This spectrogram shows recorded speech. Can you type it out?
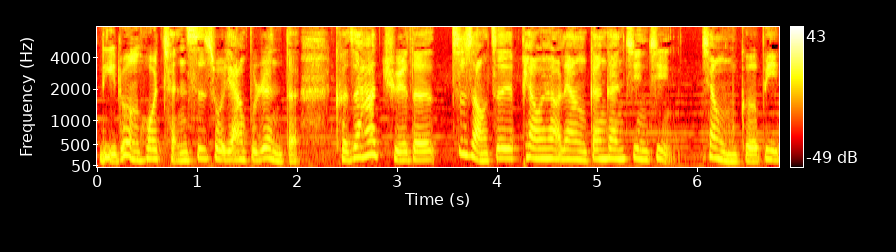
理论或层次作家不认得，可是他觉得至少这漂漂亮、干干净净。像我们隔壁，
